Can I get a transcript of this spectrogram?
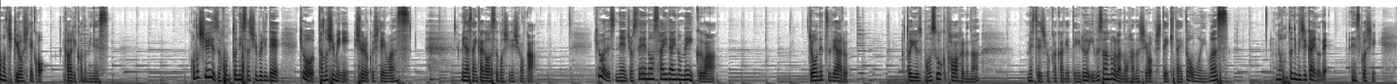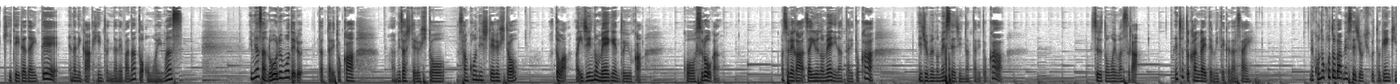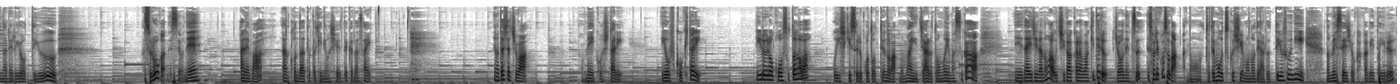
今日も地球をしていこう。かわり好みです。このシリーズ本当に久しぶりで、今日楽しみに収録しています。皆さんいかがお過ごしでしょうか？今日はですね、女性の最大のメイクは、情熱であるというものすごくパワフルなメッセージを掲げているイヴ・サンローラのお話をしていきたいと思います。本当に短いので、ね、少し聞いていただいて何かヒントになればなと思います。で皆さんロールモデルだったりとか目指してる人参考にしてる人あとは、まあ、偉人の名言というかこうスローガン、まあ、それが座右の銘になったりとか、ね、自分のメッセージになったりとかすると思いますが、ね、ちょっと考えてみてください。でこの言葉メッセージを聞くと元気になれるよっていうスローガンですよね。あればあ今度会った時に教えてください。で私たちはメイクをしたり洋服を着たりいろいろこう外側を意識することっていうのがもう毎日あると思いますが、ね、大事なのは内側から湧き出る情熱でそれこそがあのとても美しいものであるっていうふうにあのメッセージを掲げている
